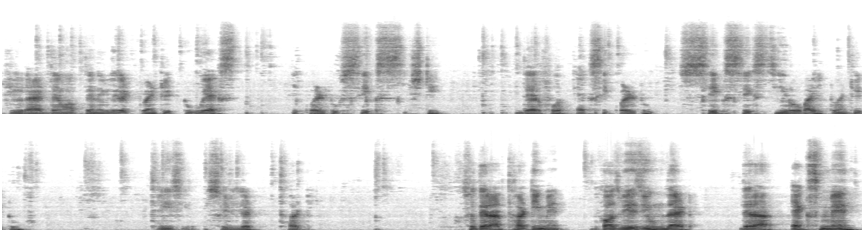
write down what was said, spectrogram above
If you add them up then you will get 22x equal to 660 therefore x equal to 660 by 22 30 so you get 30 so there are 30 men because we assume that there are x men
